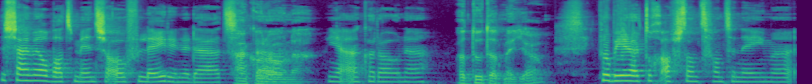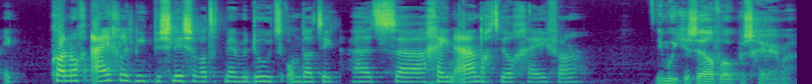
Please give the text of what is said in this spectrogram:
Er zijn wel wat mensen overleden, inderdaad. Aan corona? Uh, ja, aan corona. Wat doet dat met jou? Ik probeer daar toch afstand van te nemen. Ik kan nog eigenlijk niet beslissen wat het met me doet, omdat ik het uh, geen aandacht wil geven. Je moet jezelf ook beschermen.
